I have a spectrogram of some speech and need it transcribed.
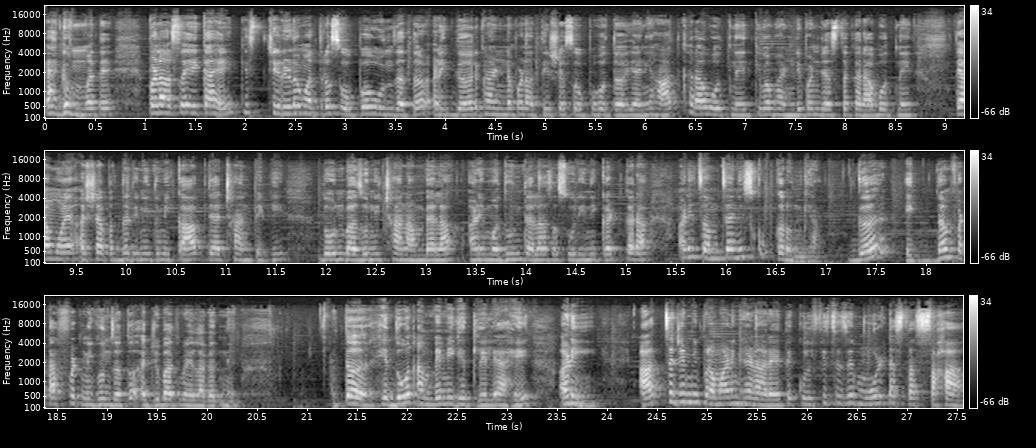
काय गंमत आहे. पण असं एक आहे की चिरणं मात्र सोपं होऊन जातं आणि गर काढणं पण अतिशय सोपं होतं. याने हात खराब होत नाहीत किंवा भांडी पण जास्त खराब होत नाहीत. त्यामुळे अशा पद्धतीने तुम्ही काप द्या छानपैकी. दोन बाजूनी छान आंब्याला आणि मधून त्याला असं सुरीने कट करा आणि चमच्यानी स्कूप करून घ्या. गर एकदम फटाफट निघून जातो. अजिबात वेळ लागत नाही. तर हे दोन आंबे मी घेतलेले आहे आणि आजचं जे मी प्रमाण घेणार आहे ते कुल्फीचे जे मोल्ट असतात सहा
